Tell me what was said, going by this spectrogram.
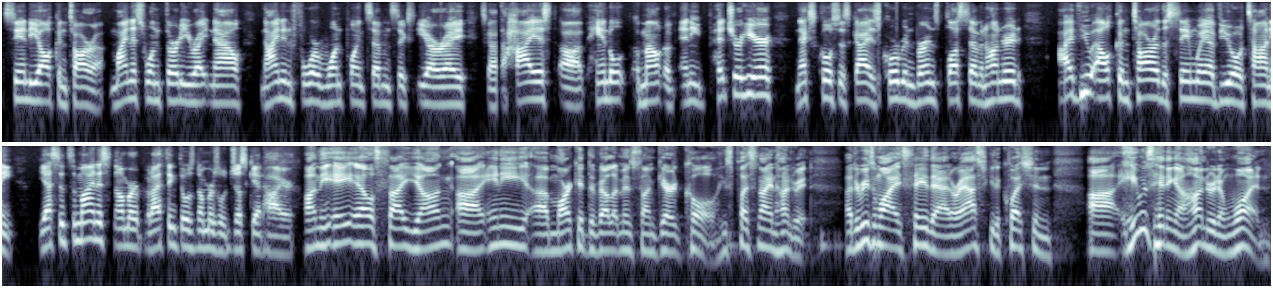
Sandy Alcantara, minus 130 right now, 9 and 4, 1.76 ERA. He's got the highest uh, handle amount of any pitcher here. Next closest guy is Corbin Burnes, plus 700. I view Alcantara the same way I view Ohtani. Yes, it's a minus number, but I think those numbers will just get higher. On the AL Cy Young, uh, any uh, market developments on Gerrit Cole? He's plus 900. Uh, the reason why I say that or ask you the question, uh, he was hitting 101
